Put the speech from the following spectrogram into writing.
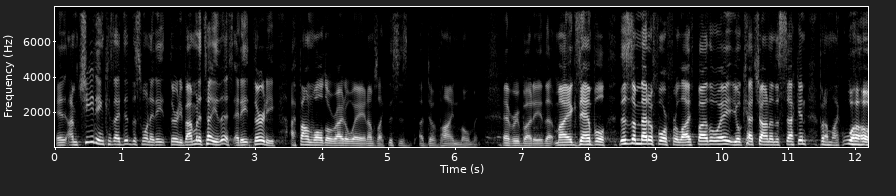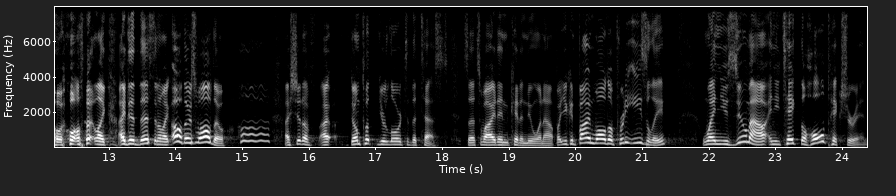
And I'm cheating because I did this one at 8:30, but I'm going to tell you this: at 8:30, I found Waldo right away, and I was like, "This is a divine moment, everybody." That my example. This is a metaphor for life, by the way. You'll catch on in a second. But I'm like, "Whoa!" Waldo, like I did this, and I'm like, "Oh, there's Waldo." Ah, I should have. I, don't put your Lord to the test. So that's why I didn't get a new one out. But you can find Waldo pretty easily when you zoom out and you take the whole picture in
